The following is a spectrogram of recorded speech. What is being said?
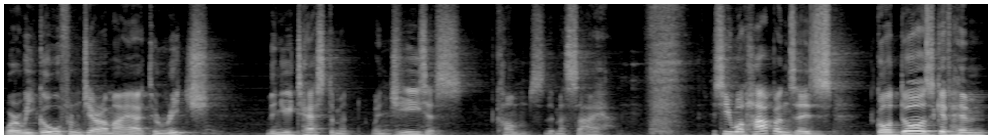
where we go from Jeremiah to reach the New Testament when Jesus comes, the Messiah. You see, what happens is God does give him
